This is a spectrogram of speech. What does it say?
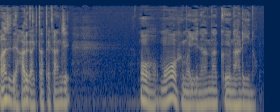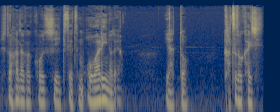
マジで春が来たって感じ。もう毛布もいらなくなりの。人肌が恋しい季節も終わりのだよ。やっと活動開始、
